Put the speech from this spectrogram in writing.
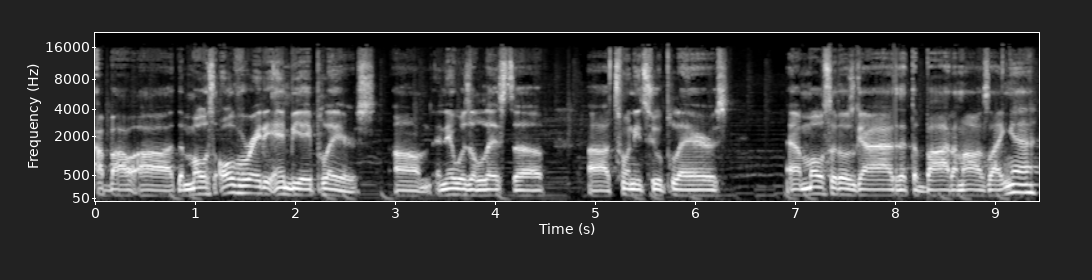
about uh, the most overrated NBA players, um, and it was a list of uh, 22 players. And most of those guys at the bottom, I was like, yeah.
